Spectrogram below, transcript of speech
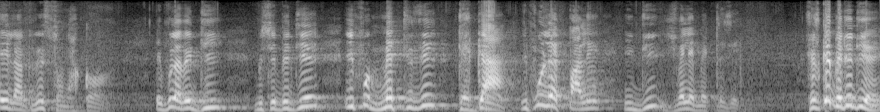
Et il a donné son accord. Et vous l'avez dit, M. Bédier, il faut maîtriser tes gars. Il faut leur parler. Il dit, je vais les maîtriser. C'est ce que Bédier dit. hein.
